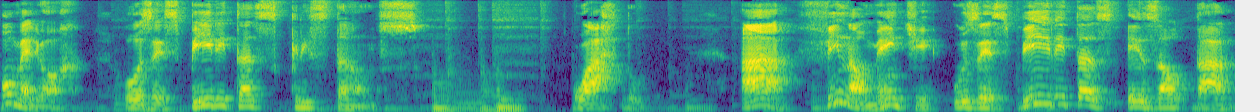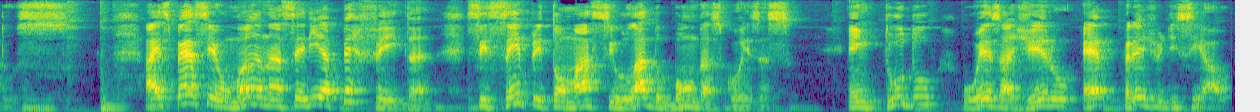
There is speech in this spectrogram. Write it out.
ou melhor, os espíritas cristãos. Quarto, há finalmente os espíritas exaltados. A espécie humana seria perfeita se sempre tomasse o lado bom das coisas. Em tudo, o exagero é prejudicial.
